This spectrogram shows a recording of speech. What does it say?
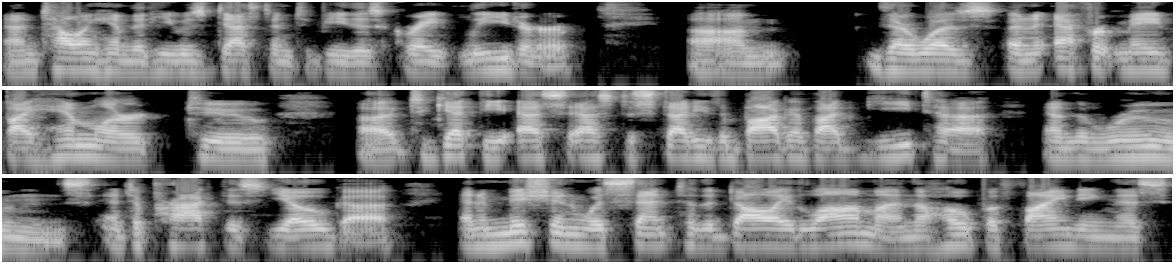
and telling him that he was destined to be this great leader. Um, there was an effort made by Himmler to uh, to get the SS to study the Bhagavad Gita and the runes and to practice yoga. And a mission was sent to the Dalai Lama in the hope of finding this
